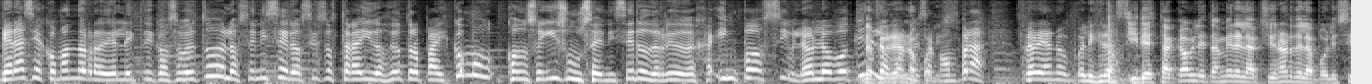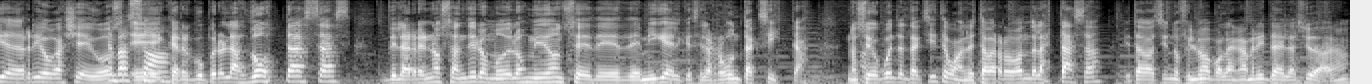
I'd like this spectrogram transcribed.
Gracias, Comando Radioeléctrico. Sobre todo los ceniceros, esos traídos de otro país. ¿Cómo conseguís un cenicero de Río de Janeiro? Imposible. Los botines los volvés a comprar. Florianópolis, gracias. Y destacable también el accionar de la policía de Río Gallegos, eh, que recuperó las dos tazas de la Renault Sandero modelo 2011 de, de Miguel, que se las robó un taxista. No se dio cuenta el taxista cuando le estaba robando las tazas, que estaba siendo filmado por la camerita de la ciudad, ¿no?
